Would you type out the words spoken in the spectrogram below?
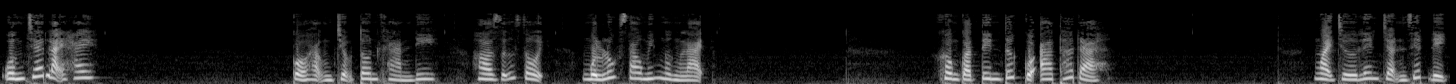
uống chết lại hay. Cổ họng triệu tôn khàn đi, ho dữ dội, một lúc sau mới ngừng lại. Không có tin tức của A Thất à? Ngoại trừ lên trận giết địch,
